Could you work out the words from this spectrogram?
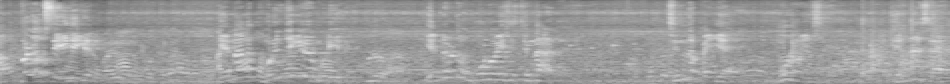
அவ்வளவு செய்திகள். என்னால புரிஞ்சுக்கவே முடியல. என்னோட மூணு வயசு சின்ன ஆளு. சின்ன பையன் மூணு வயசு. என்ன சார்?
